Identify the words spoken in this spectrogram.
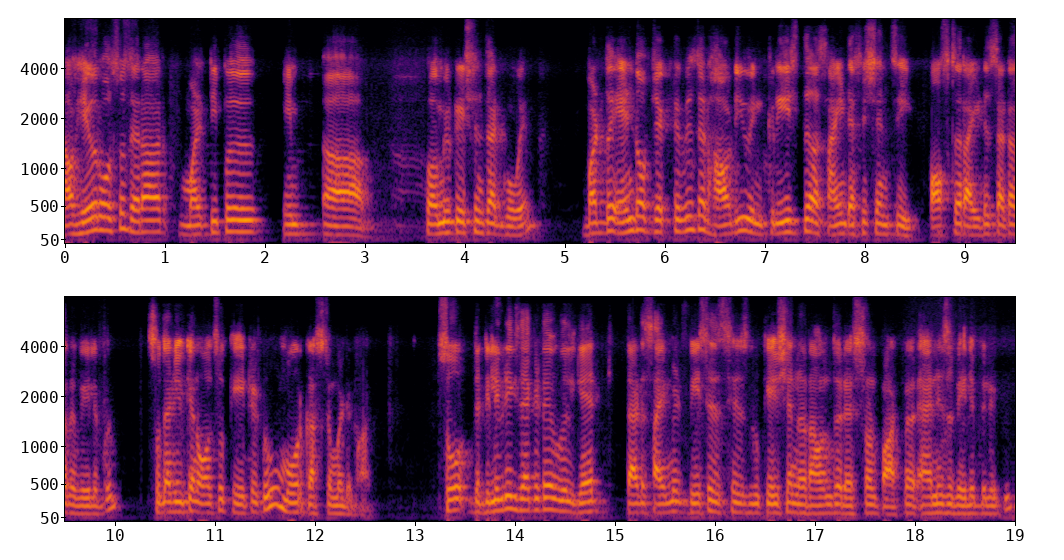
Now here also there are multiple uh, permutations that go in, but the end objective is that how do you increase the assigned efficiency of the riders that are available so that you can also cater to more customer demand. So the delivery executive will get that assignment basis his location around the restaurant partner and his availability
